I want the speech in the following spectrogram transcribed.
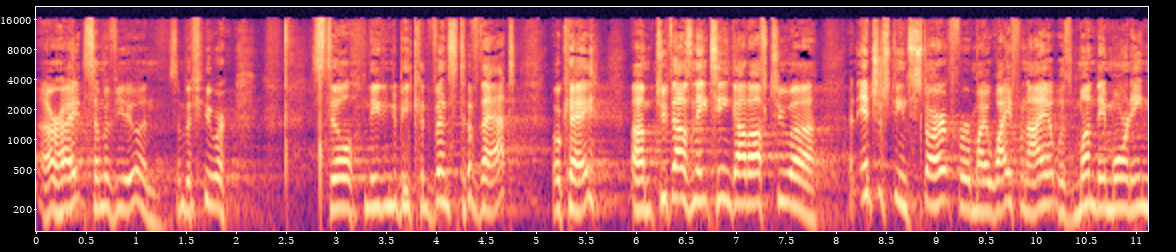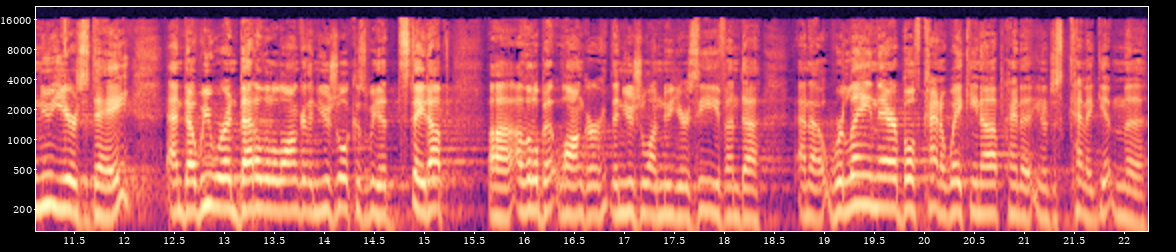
All right, some of you, and some of you are still needing to be convinced of that. Okay. Um, 2018 got off to a, an interesting start for my wife and I. It was Monday morning, New Year's Day, and uh, we were in bed a little longer than usual because we had stayed up uh, a little bit longer than usual on New Year's Eve. And, uh, and uh, we're laying there, both kind of waking up, kind of, you know, just kind of getting the,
